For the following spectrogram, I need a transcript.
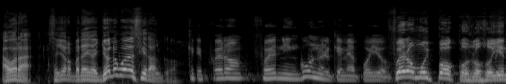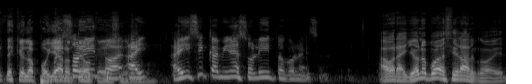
Ahora, señor Varega, yo le voy a decir algo. Que fueron, fue ninguno el que me apoyó. Fueron muy pocos los oyentes que lo apoyaron. Solito, ahí, ahí, sí caminé solito con eso. Ahora, yo le voy a decir algo. Eh,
